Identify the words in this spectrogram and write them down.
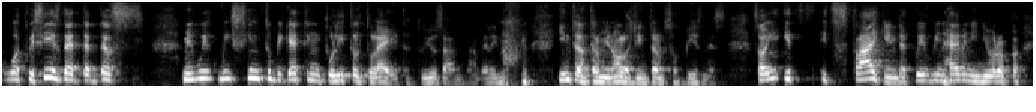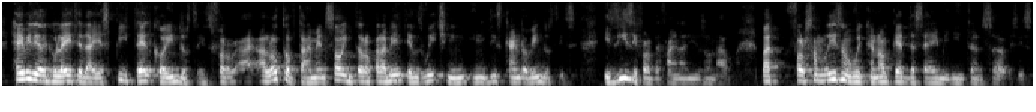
what we see is that, that there's mean, we, we seem to be getting too little too late, to use a, a very internal terminology in terms of business. So it's, it's striking that we've been having in Europe heavily regulated ISP telco industries for a, a lot of time. And so interoperability and switching in, in this kind of industries is easy for the final user now. But for some reason, we cannot get the same in internet services.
